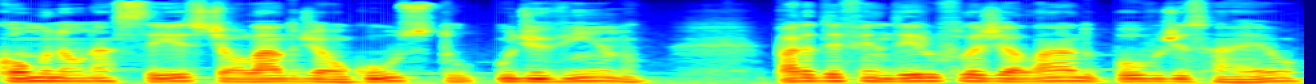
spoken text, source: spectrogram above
Como não nasceste ao lado de Augusto, o divino, para defender o flagelado povo de Israel?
